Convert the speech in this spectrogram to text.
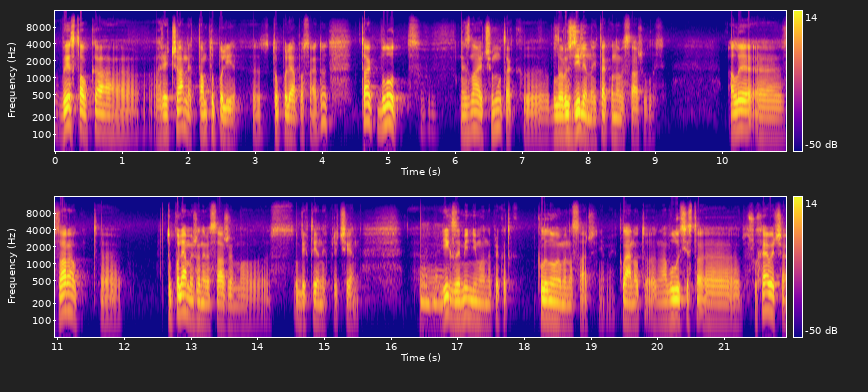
Виставка, е, гречани, там тополі, е, тополя посаджені. Ну, Так було, не знаю чому так е, було розділено і так воно висаджувалося. Але е, зараз е, тополя ми вже не висаджуємо з об'єктивних причин. Е, Їх замінюємо, наприклад, кленовими насадженнями. Клен, от на вулиці е, Шухевича,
